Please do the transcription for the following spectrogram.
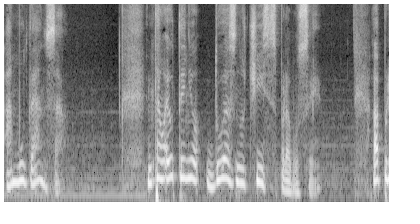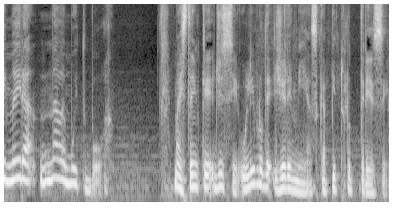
a mudança. Então, eu tenho duas notícias para você. A primeira não é muito boa, mas tenho que dizer: o livro de Jeremias, capítulo 13,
